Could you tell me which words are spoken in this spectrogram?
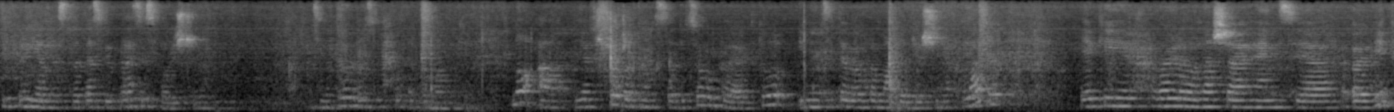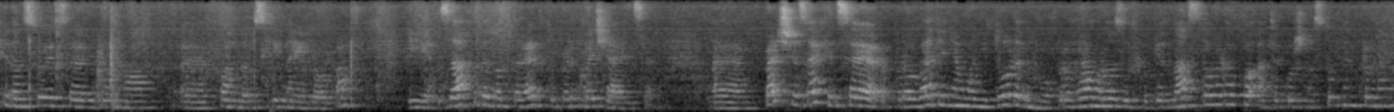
підприємництва та співпраці з Польщею з метою розвитку економіки. Ну а якщо вернутися до цього проекту, ініціативи громади в рішеннях влади, який виграла наша агенція, е, він фінансується відомо е, фондом Східна Європа. І заходами проекту передбачається. е, Перший захід це проведення моніторингу програми розвитку 2015 року, а також наступних програм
